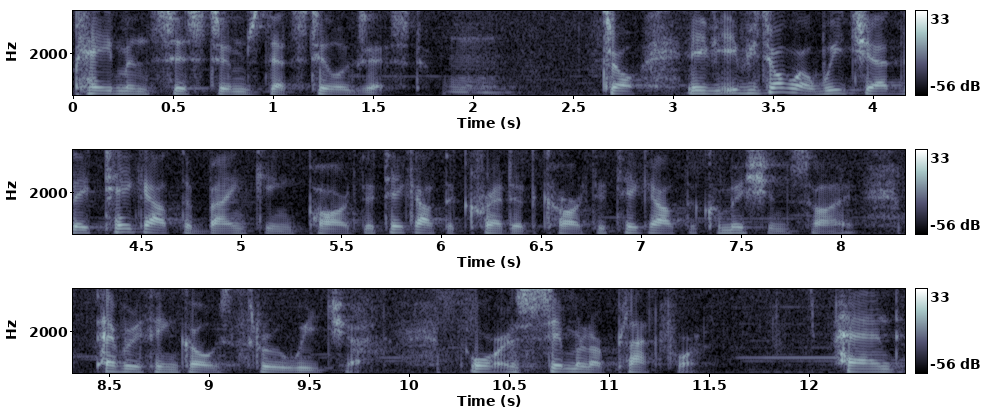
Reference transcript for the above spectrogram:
payment systems that still exist. Hmm. So if, if you talk about WeChat, they take out the banking part, they take out the credit card, they take out the commission side. Everything goes through WeChat or a similar platform. And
